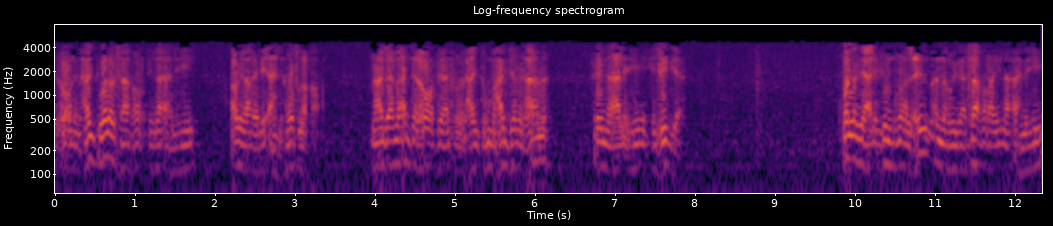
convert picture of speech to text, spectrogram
بعمر الحج ولو سافر إلى أهله أو إلى غير أهله مطلقا. ما دام أدى العمرة في أشهر الحج ثم حج من عامه فإن عليه الفدية والذي عليه جمهور العلم أنه إذا سافر إلى أهله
